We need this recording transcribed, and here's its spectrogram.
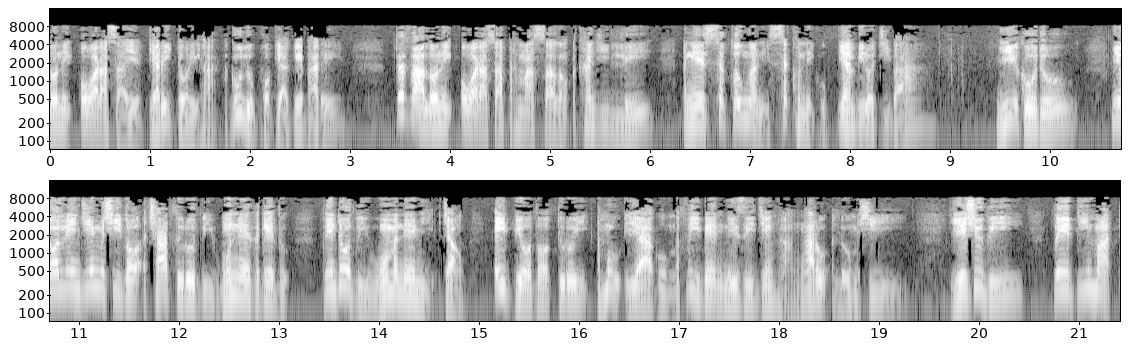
လောနိဩဝါဒစာရဲ့ဗျာဒိတ်တော်တွေဟာအခုလိုဖော်ပြခဲ့ပါတယ်သက်သာလောနိဩဝါဒစာပထမစာဆောင်အခန်းကြီး၄အငယ်73ကနေ78ကိုပြန်ပြီးတော့ကြည်ပါညီအကိုတို့မျော်လင့်ခြင်းမရှိသောအခြားသူတို့သည်ဝန်းနေသကဲ့သို့သင်တို့သည်ဝန်းမနေမီအကြောင်း အိပ်ပျော်သောသူတို့၏အမှုအရာကိုမသိဘဲနေစေခြင်းဟာငါတို့အလိုမရှိယေရှုသည်သေပြီးမှတ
